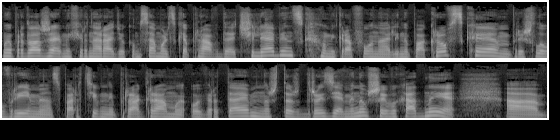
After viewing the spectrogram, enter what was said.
Мы продолжаем эфир на радио «Комсомольская правда» Челябинск. У микрофона Алина Покровская. Пришло время спортивной программы «Овертайм». Ну что ж, друзья, минувшие выходные а,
